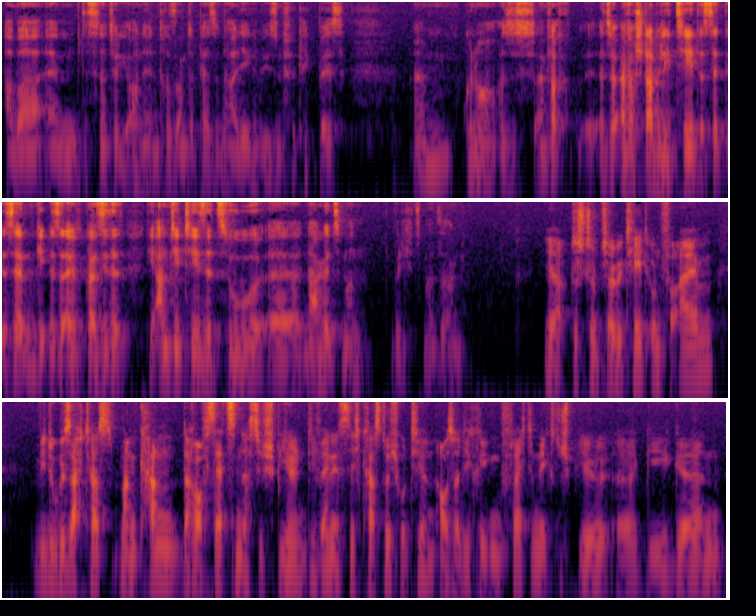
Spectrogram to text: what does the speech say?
Aber ähm, das ist natürlich auch eine interessante Personalie gewesen für Kickbase. Ähm, genau, also es ist einfach, also einfach Stabilität, das ist, ist quasi die Antithese zu äh, Nagelsmann, würde ich jetzt mal sagen. Ja, das stimmt, Stabilität und vor allem, wie du gesagt hast, man kann darauf setzen, dass sie spielen. Die werden jetzt nicht krass durchrotieren, außer die kriegen vielleicht im nächsten Spiel äh, gegen,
